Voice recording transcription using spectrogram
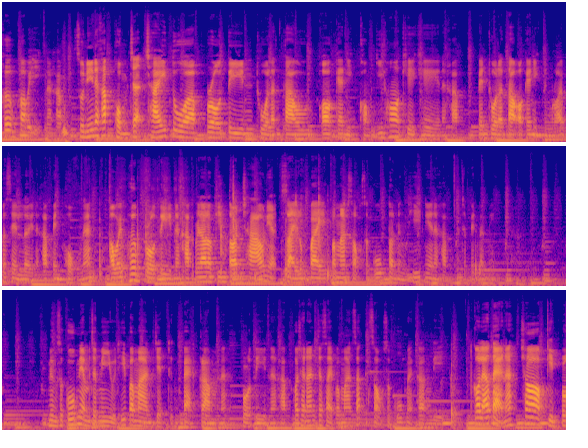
เพิ่มเข้าไปอีกนะครับส่วนนี้นะครับผมจะใช้ตัวโปรตีนถั่วลันเตาออร์แกนิกของยี่ห้อ KK นะครับเป็นถั่ววลันเตาออร์แกนิก 100%เลยนะครับ เป็นผงนะ เอาไว้เพิ่มโปรตีนนะครับ เวลาเรากินตอนเช้าเนี่ย ใส่ลงไปประมาณ 2 สกู๊ปต่อหนึ่งที่เนี่ยนะครับมันจะเป็นแบบนี้1สกู๊ปเนี่ยมันจะมีอยู่ที่ประมาณ 7-8 กรัมนะโปรตีนนะครับ เพราะฉะนั้นจะใส่ประมาณสัก 2 สกู๊ปเนี่ยกำลังดี ก็แล้วแต่นะ ชอบกินโปร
